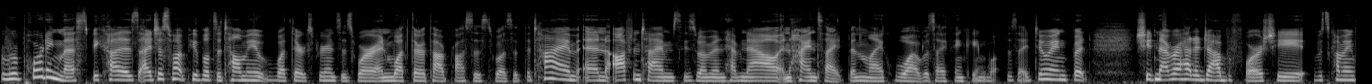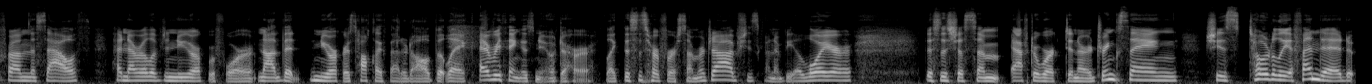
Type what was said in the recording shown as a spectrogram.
reporting this because i just want people to tell me what their experiences were and what their thought process was at the time. And oftentimes these women have now in hindsight been like what was i thinking? What was i doing? But she'd never had a job before. She was coming from the south had never lived in new york before. Not that new yorkers talk like that at all but like everything is new to her. Like this is her first summer job. She's going to be a lawyer. This is just some after work dinner drink thing. She's totally offended,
